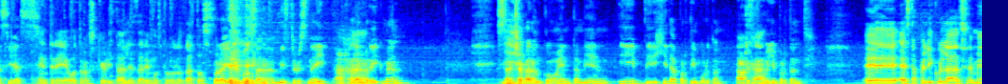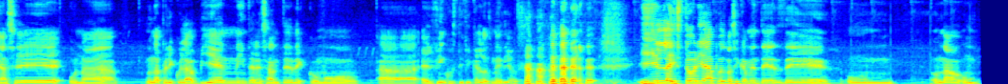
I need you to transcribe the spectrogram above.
Así es. entre otros, que ahorita les daremos todos los datos. Por ahí vemos a Mr. Snape, Ajá. Alan Rickman, Sacha Y- Baron Cohen también y dirigida por Tim Burton. que Ajá. es muy importante. Eh, esta película se me hace una, una película bien interesante de cómo ah, el fin justifica los medios. y la historia, pues básicamente es de un, una, un-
